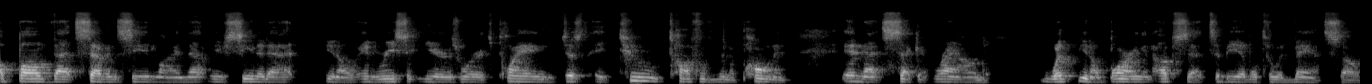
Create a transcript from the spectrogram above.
above that seven seed line that we've seen it at, you know, in recent years where it's playing just a too tough of an opponent in that second round with, you know, barring an upset to be able to advance. So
